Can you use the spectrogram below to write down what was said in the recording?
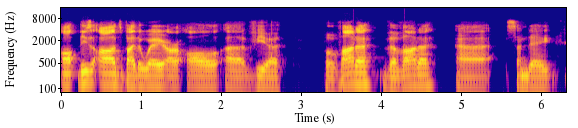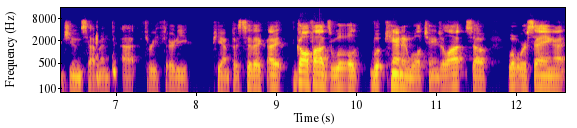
all these odds by the way are all uh, via Bovada, the Vada, uh, Sunday, June 7th at 3:30 p.m. Pacific. I, golf odds will, will can and will change a lot. So what we're saying, uh,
